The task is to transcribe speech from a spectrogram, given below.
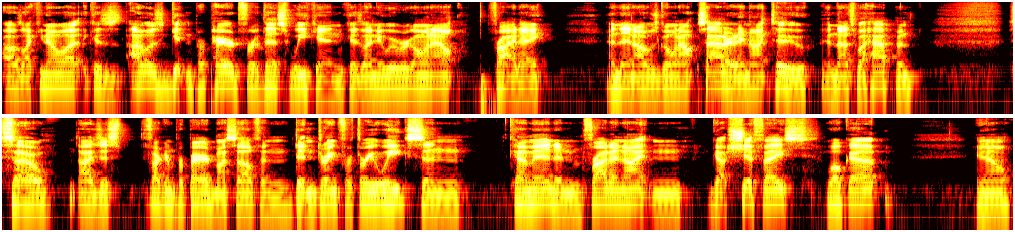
I was like, you know what? Because I was getting prepared for this weekend because I knew we were going out Friday, and then I was going out Saturday night too, and that's what happened. So I just fucking prepared myself and didn't drink for three weeks and come in and Friday night and got shit faced. Woke up, you know,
